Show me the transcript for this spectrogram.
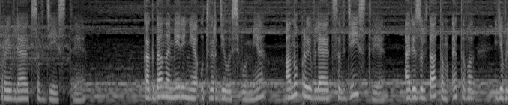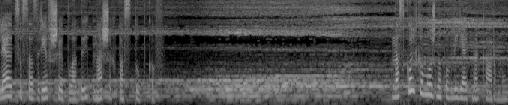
проявляются в действии. Когда намерение утвердилось в уме, оно проявляется в действии, а результатом этого являются созревшие плоды наших поступков. Насколько можно повлиять на карму?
